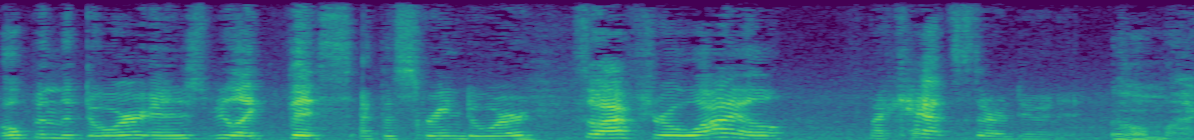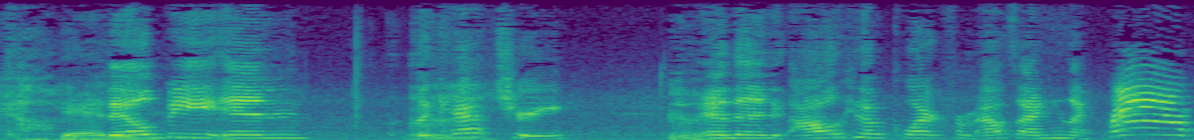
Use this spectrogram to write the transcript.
open the door and just be like this at the screen door. So after a while, my cats start doing it. Oh my god. Daddy. They'll be in the cat tree, and then I'll hear Clark from outside, and he's like meow,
